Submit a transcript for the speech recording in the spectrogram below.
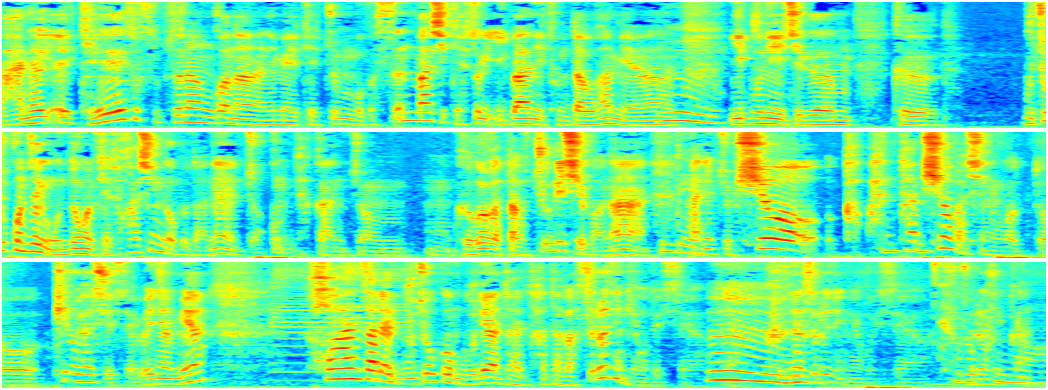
만약에 계속 씁쓸한 거나 아니면 이렇게 좀 뭔가 쓴맛이 계속 입안이 돈다고 하면 음. 이분이 지금 그 무조건적인 운동을 계속 하시는 것보다는 조금 약간 좀 음, 그걸 갖다가 줄이시거나 네. 아니면 좀 쉬어 한 타임 쉬어 가시는 것도 필요할 수 있어요. 왜냐하면 허한 살에 무조건 무리한 하다가 쓰러진 경우도 있어요. 음. 그냥 쓰러진 경우가 있어요. 그렇군요. 그러니까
